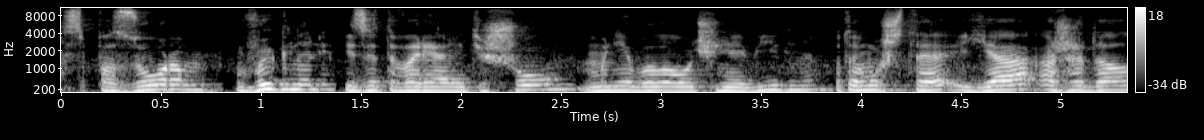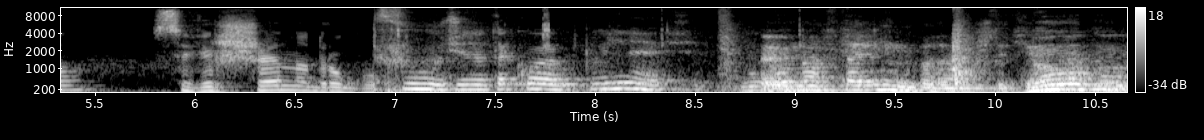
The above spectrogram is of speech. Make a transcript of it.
с позором выгнали из этого реалити-шоу. Мне было очень обидно, потому что я ожидал совершенно другого. Фу, что-то такое пыльное все. Ну, нафталин, потому что Ну,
